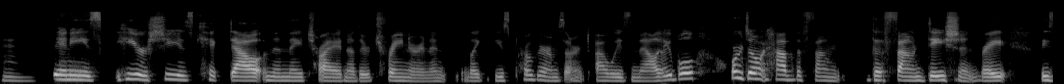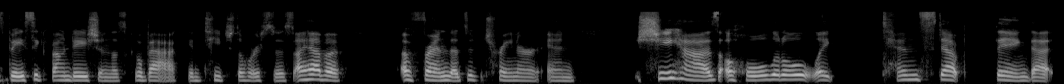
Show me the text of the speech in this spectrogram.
hmm. then he's he or she is kicked out and then they try another trainer and then like these programs aren't always malleable or don't have the found the foundation right? These basic foundation let's go back and teach the horses i have a a friend that's a trainer and she has a whole little like 10 step thing that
